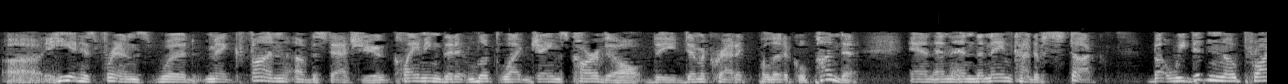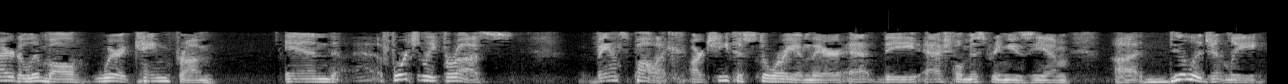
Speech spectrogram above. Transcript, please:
uh, he and his friends would make fun of the statue, claiming that it looked like James Carville, the Democratic political pundit, and, and, and the name kind of stuck. But we didn't know prior to Limbaugh where it came from. And uh, fortunately for us, Vance Pollock, our chief historian there at the Asheville Mystery Museum, uh, diligently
